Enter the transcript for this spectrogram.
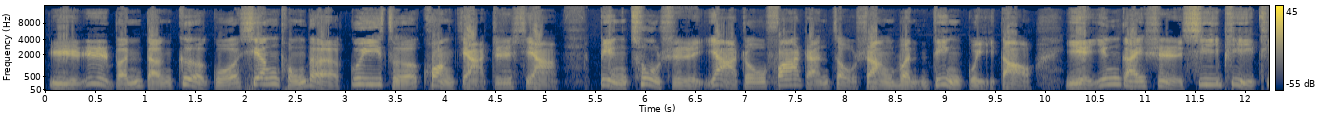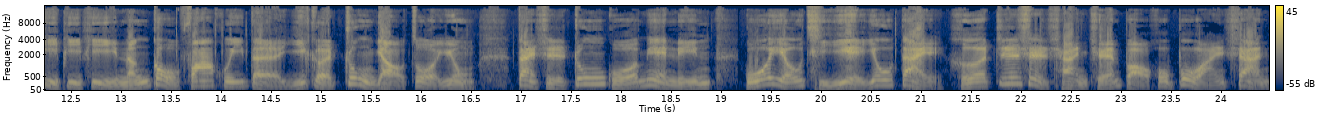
与日本等各国相同的规则框架之下。并促使亚洲发展走上稳定轨道，也应该是 CPTPP 能够发挥的一个重要作用。但是，中国面临。国有企业优待和知识产权保护不完善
